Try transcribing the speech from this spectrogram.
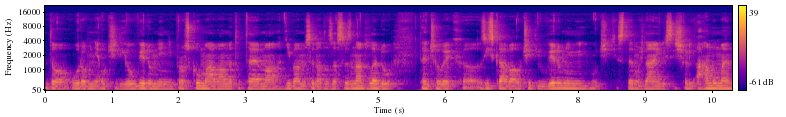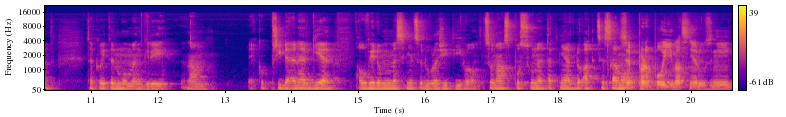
do úrovně určitého uvědomění, proskoumáváme to téma, díváme se na to zase z nadhledu, ten člověk eh, získává určitý uvědomění, určitě jste možná někdy slyšeli aha moment, takový ten moment, kdy nám jako přijde energie a uvědomíme si něco důležitého, co nás posune tak nějak do akce samo. Se propojí vlastně různé uh,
